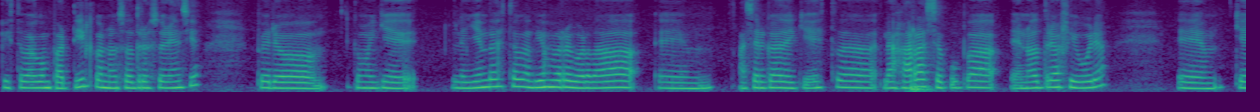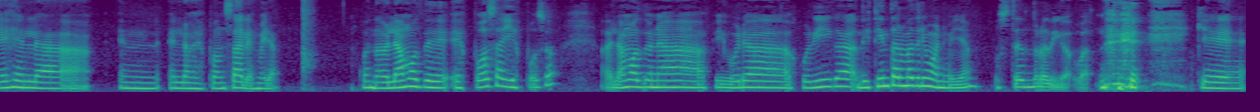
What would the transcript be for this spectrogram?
Cristo va a compartir con nosotros su herencia, pero como que leyendo esto Dios me recordaba em, acerca de que esta, la jarra se ocupa en otra figura em, que es en, la, en, en los esponsales. Mira, cuando hablamos de esposa y esposo, hablamos de una figura jurídica distinta al matrimonio, ¿ya? Usted no lo diga. que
